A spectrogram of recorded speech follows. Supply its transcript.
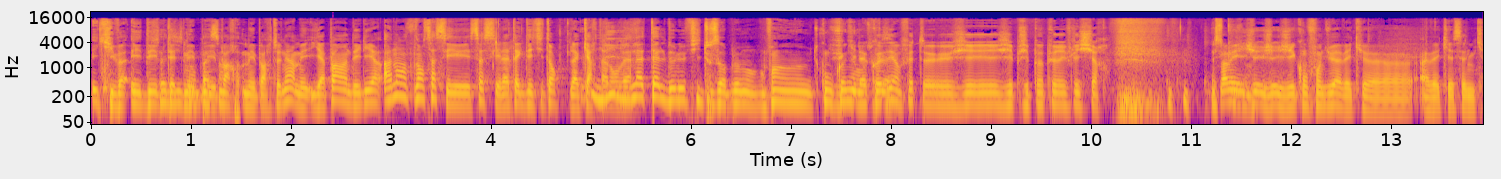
Il. qui va aider peut-être mes, en mes, passant. par- mes partenaires, mais il n'y a pas un délire. Ah non, non, ça c'est ça c'est l'attaque des titans, la carte à l'envers. natale de Luffy, tout simplement. Enfin, qu'on connaît. qu'il en a causé, en fait, euh, j'ai pas pu réfléchir. Non mais j'ai- confondu avec euh, avec SNK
